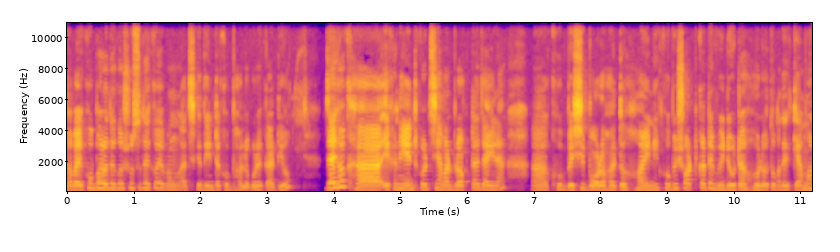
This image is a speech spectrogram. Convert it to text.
সবাই খুব ভালো থেকো, সুস্থ থেকো এবং আজকে দিনটা খুব ভালো করে কাটিও। যাই হোক এখানে এন্ড করছি আমার ব্লগটা, জানি না খুব বেশি বড় হয়তো হয়নি। খুবই শর্টকাটে ভিডিওটা হলো। তোমাদের কেমন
